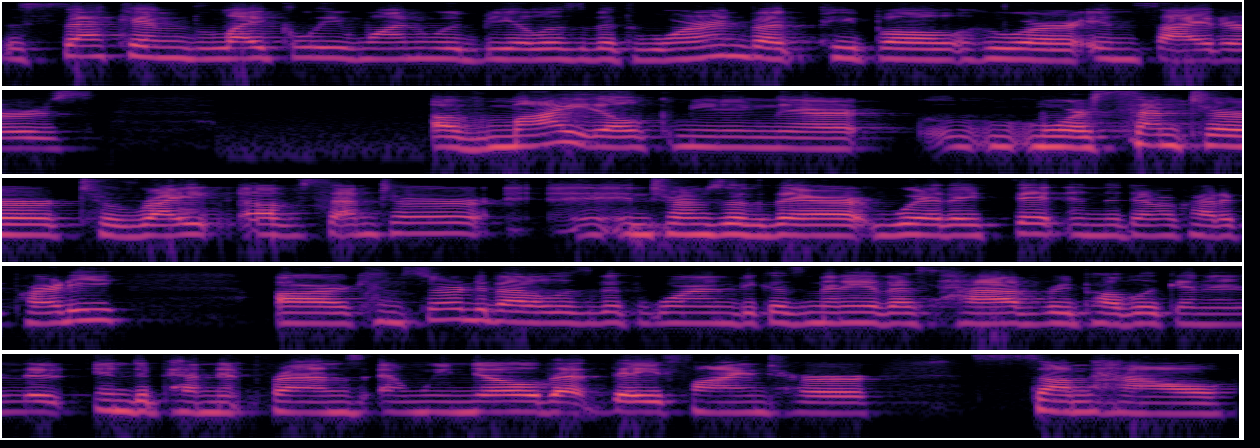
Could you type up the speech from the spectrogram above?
The second likely one would be Elizabeth Warren, but people who are insiders of my ilk, meaning they're more center to right of center in terms of their where they fit in the Democratic Party, are concerned about Elizabeth Warren because many of us have Republican and independent friends, and we know that they find her somehow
